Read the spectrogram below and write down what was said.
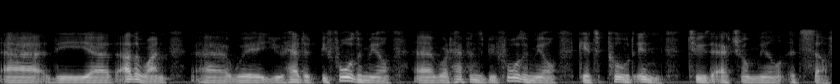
the the other one where you had it before the meal, uh, what happens before the meal gets pulled in to the actual meal itself.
